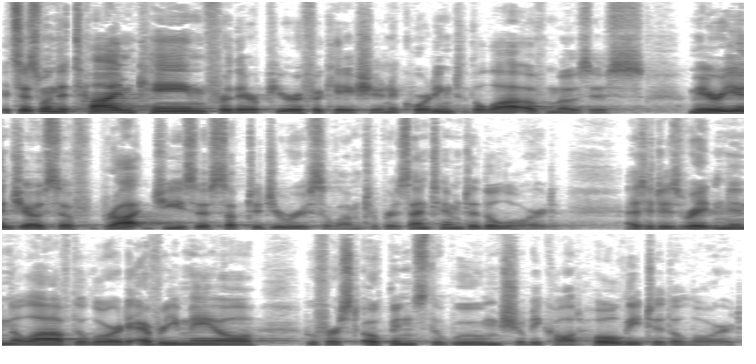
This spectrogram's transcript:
It says, When the time came for their purification, according to the law of Moses, Mary and Joseph brought Jesus up to Jerusalem to present him to the Lord. As it is written in the law of the Lord, every male who first opens the womb shall be called holy to the Lord.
